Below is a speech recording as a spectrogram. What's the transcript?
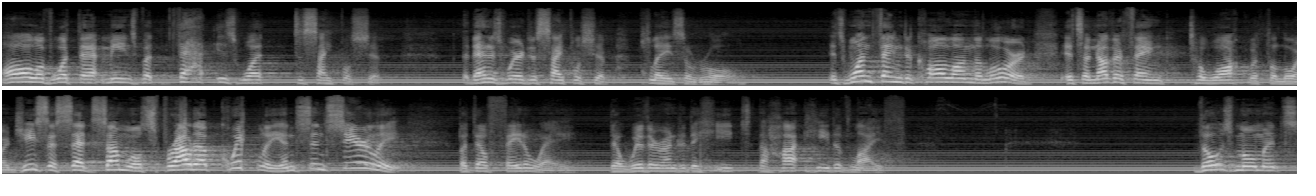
all of what that means, but that is what discipleship, that is where discipleship plays a role. It's one thing to call on the Lord, it's another thing to walk with the Lord. Jesus said some will sprout up quickly and sincerely, but they'll fade away. They'll wither under the heat, the hot heat of life. Those moments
